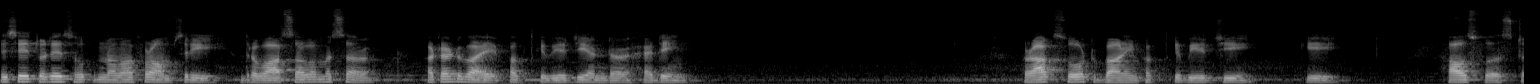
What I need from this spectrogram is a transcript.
This is today's Hukmnama from Sri Darbar Sahib Amritsar uttered by Bhagat Kabir Ji under heading Raag Sot Bani Bhagat Kabir Ji ki House First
